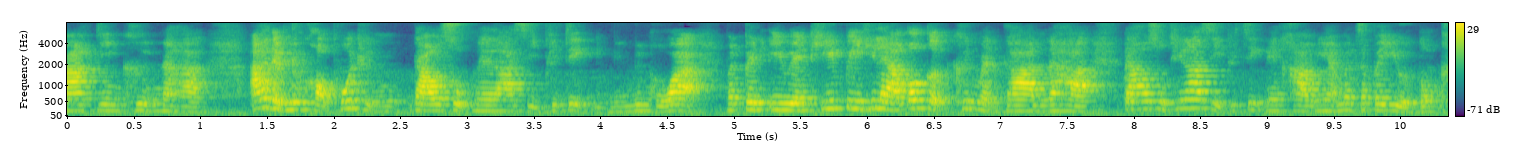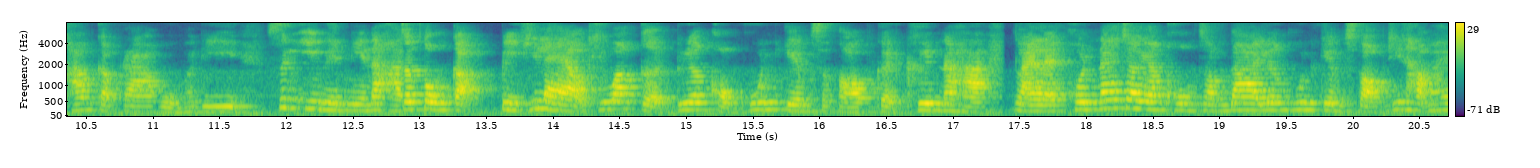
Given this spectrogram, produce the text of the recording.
มากยิ่งขึ้นนะคะอะเดี๋ยวพิมขอพูดถึงดาวศุกร์ในราศีพิจิกอีกนิดนึงเพราะว่ามันเป็นอีเวนท์ที่ปีที่แล้วก็เกิดขึ้นเหมือนกันนะคะดาวศุกร์ที่ราศีพิจิกในคราวนี้มันจะไปอยู่ตรงข้ามกับราหูพอดี ซึ่งอีเวนต์นี้นะคะจะตรงกับปีที่แล้วที่ว่าเกิดเรื่องของหุ้น GameStop เกิดขึ้นนะคะ หลายๆ คนน่าจะยังคงจำได้เรื่องหุ้น GameStop ที่ทำให้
